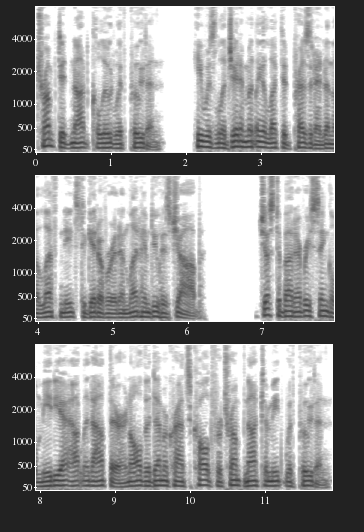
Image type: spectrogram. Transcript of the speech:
Trump did not collude with Putin. He was legitimately elected president and the left needs to get over it and let him do his job. Just about every single media outlet out there and all the Democrats called for Trump not to meet with Putin.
